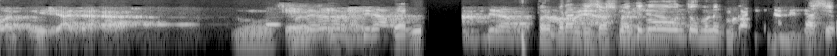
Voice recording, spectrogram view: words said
buat ngisi acara Oke, Sebenarnya tersirat, Berarti tersirat berperan di ya, sosmed itu untuk menunjukkan identitas ya.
